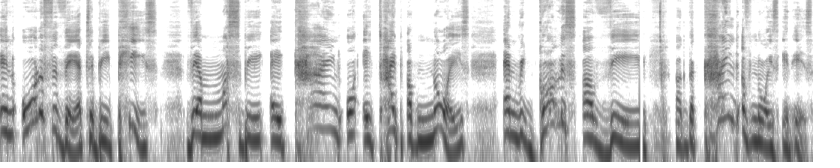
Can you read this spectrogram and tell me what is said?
In order for there to be peace, there must be a kind or a type of noise. And regardless of the uh, the kind of noise it is,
